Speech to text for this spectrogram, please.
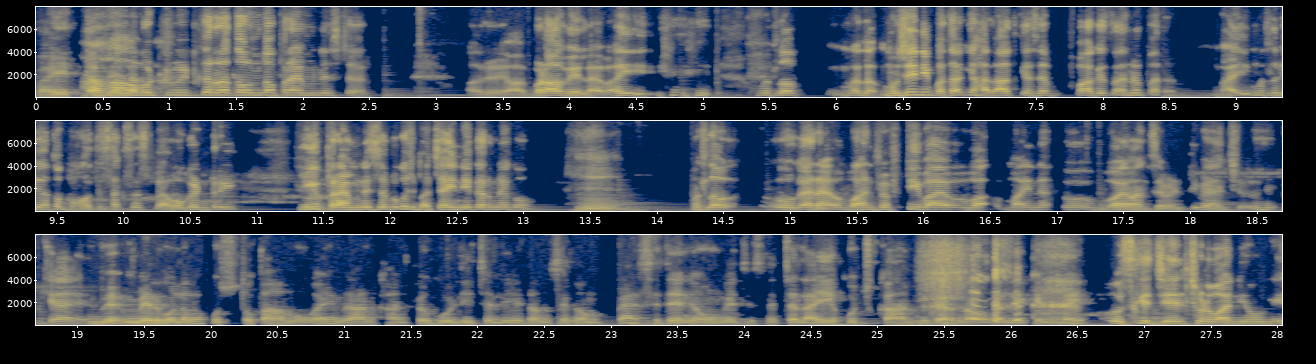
भाई इतना हाँ, हाँ, वो ट्वीट कर रहा था उनका प्राइम मिनिस्टर अरे यार बड़ा वेला है भाई। मतलब मतलब मुझे नहीं पता कि हालात कैसे पाकिस्तान में पर भाई मतलब या तो बहुत ही सक्सेस पे है वो कंट्री क्योंकि प्राइम मिनिस्टर पे कुछ बचा ही नहीं करने को। हम्म। मतलब वो कह रहा है 150 बाय माइनस बाय 170 बेंच क्या है? मे, मेरे को लगा कुछ तो काम होगा इमरान खान पे गोली चली है कम से कम पैसे देने होंगे जिसने चलाई है कुछ काम ही करना होगा लेकिन नहीं। उसकी जेल छुड़वानी होगी।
